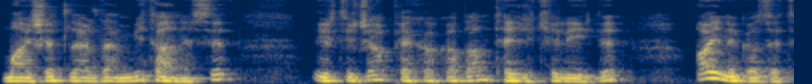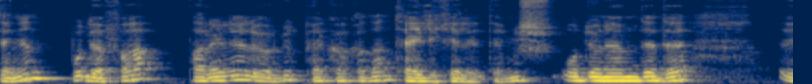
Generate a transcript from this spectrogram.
manşetlerden bir tanesi irtica PKK'dan tehlikeliydi. Aynı gazetenin bu defa paralel örgüt PKK'dan tehlikeli demiş. O dönemde de e,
